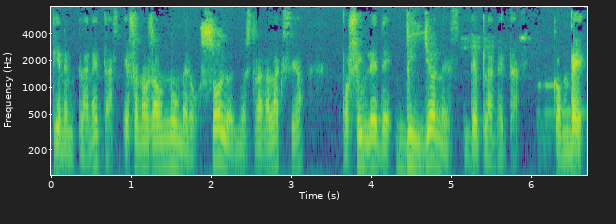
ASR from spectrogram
tienen planetas. Eso nos da un número solo en nuestra galaxia posible de billones de planetas, con B.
